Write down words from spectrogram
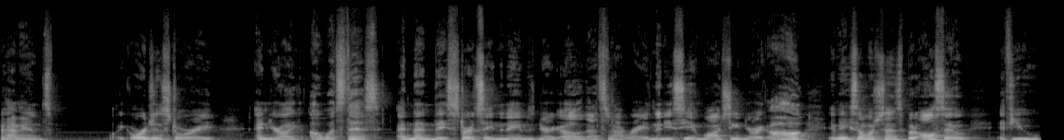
Batman's like origin story, and you're like, oh, what's this? And then they start saying the names, and you're like, oh, that's not right. And then you see him watching, and you're like, oh, it makes so much sense. But also, if you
